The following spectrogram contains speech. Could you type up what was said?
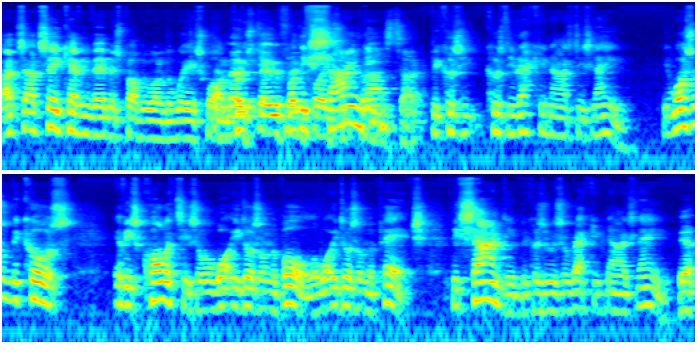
I'd, I'd say Kevin Wimmer's probably one of the worst ones. But, but they signed him because he, because they recognised his name. It wasn't because of his qualities or what he does on the ball or what he does on the pitch. They signed him because he was a recognised name. Yeah.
